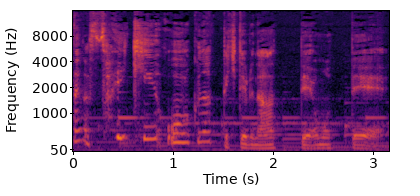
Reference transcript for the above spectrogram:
なんか最近多くなってきてるなって思って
